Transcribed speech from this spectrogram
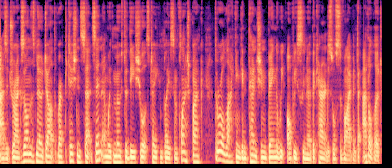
As it drags on, there's no doubt that repetition sets in, and with most of these shorts taking place in flashback, they're all lacking in tension, being that we obviously know the characters will survive into adulthood.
